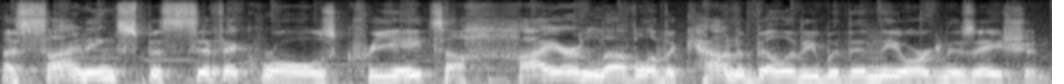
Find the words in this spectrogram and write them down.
assigning specific roles creates a higher level of accountability within the organization.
